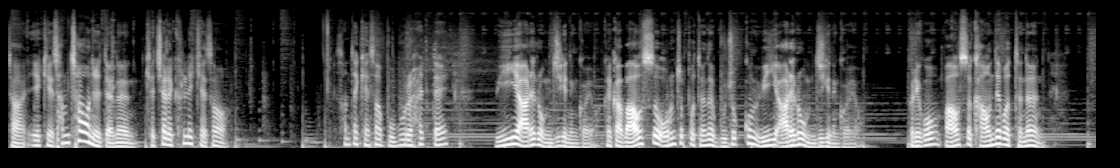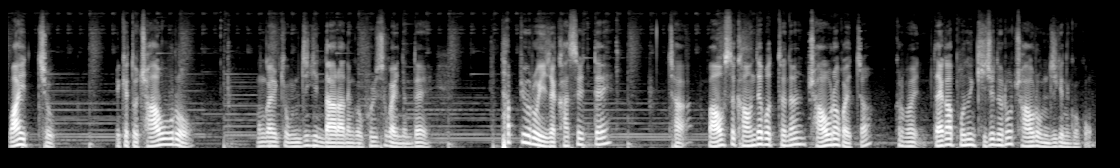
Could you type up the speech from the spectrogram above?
자 이렇게 3차원일 때는 개체를 클릭해서 선택해서 무브를 할 때 위아래로 움직이는 거예요. 그러니까 마우스 오른쪽 버튼은 무조건 위아래로 움직이는 거예요. 그리고 마우스 가운데 버튼은 Y축 이렇게 또 좌우로 뭔가 이렇게 움직인다라는 걸 볼 수가 있는데 탑뷰로 이제 갔을 때 자 마우스 가운데 버튼은 좌우라고 했죠. 그러면 내가 보는 기준으로 좌우로 움직이는 거고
